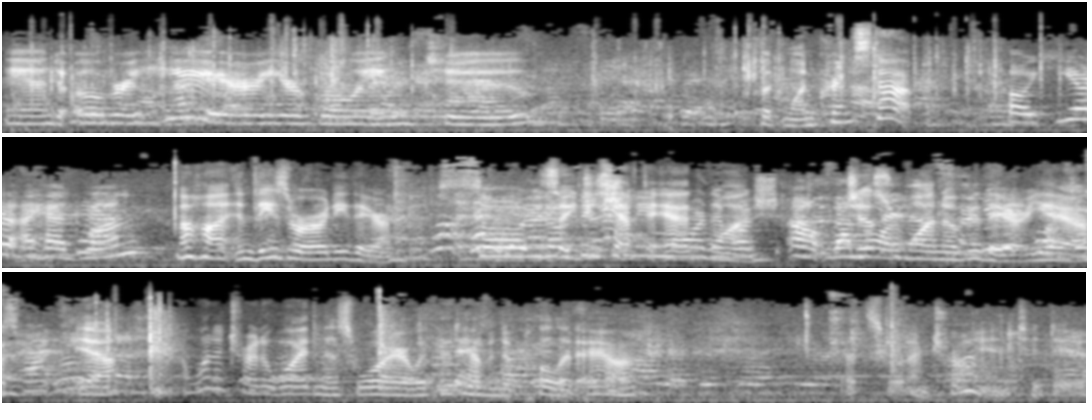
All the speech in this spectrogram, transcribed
And over here, you're going to put one crimp stop. Oh, here I had one. Uh-huh, and these are already there. So you don't So you think just have to add one. oh, one Just more. one over there, yeah. One? Yeah. I want to try to widen this wire without having to pull it out. That's what I'm trying to do.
